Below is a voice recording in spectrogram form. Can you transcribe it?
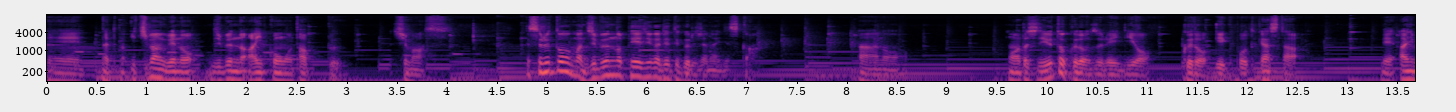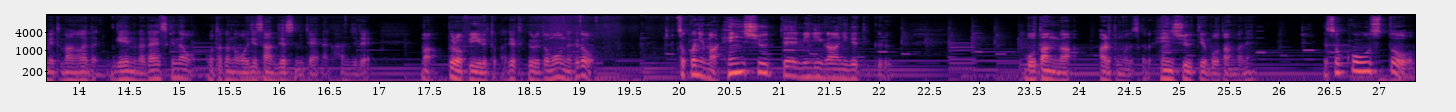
えー、なんていうの、一番上の自分のアイコンをタップします。すると、まあ、自分のページが出てくるじゃないですか。あの、まあ、私で言うと、クドーズ・レイディオ、クド、ギーク・ポッドキャスター、で、アニメと漫画、ゲームが大好きなオタクのおじさんですみたいな感じで、まあ、プロフィールとか出てくると思うんだけど、そこに、まあ、編集って右側に出てくるボタンがあると思うんですけど、編集っていうボタンがね。でそこを押すと、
